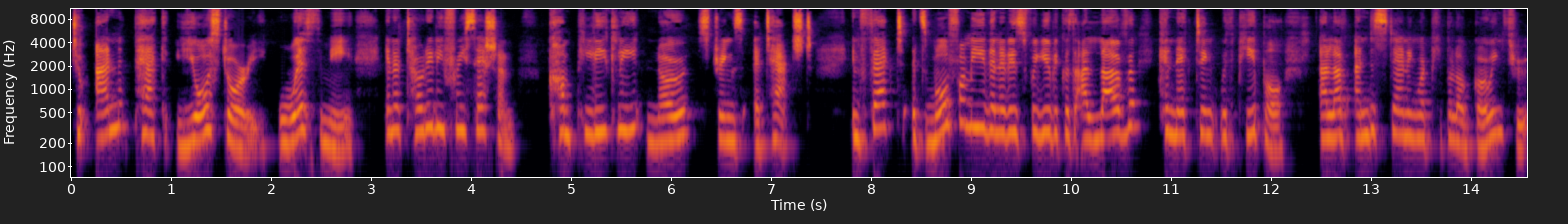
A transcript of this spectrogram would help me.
to unpack your story with me in a totally free session, completely no strings attached. In fact, it's more for me than it is for you because I love connecting with people. I love understanding what people are going through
